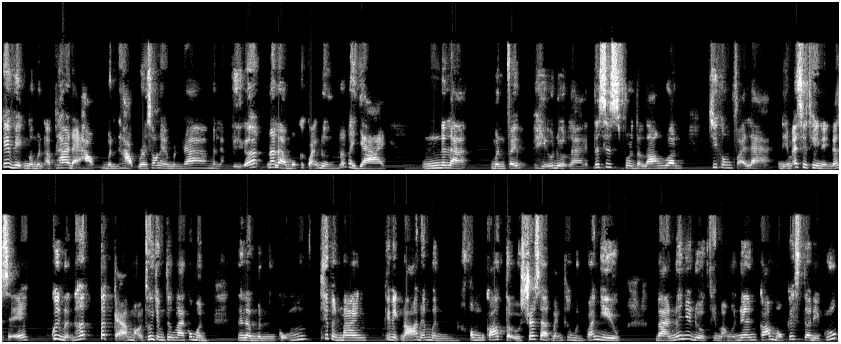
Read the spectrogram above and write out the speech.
cái việc mà mình apply đại học mình học rồi sau này mình ra mình làm việc á nó là một cái quãng đường rất là dài. Nên là mình phải hiểu được là this is for the long run chứ không phải là điểm SAT này nó sẽ quyết định hết tất cả mọi thứ trong tương lai của mình. Nên là mình cũng keep in mind cái việc đó để mình không có tự stress out bản thân mình quá nhiều. Và nếu như được thì mọi người nên có một cái study group.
